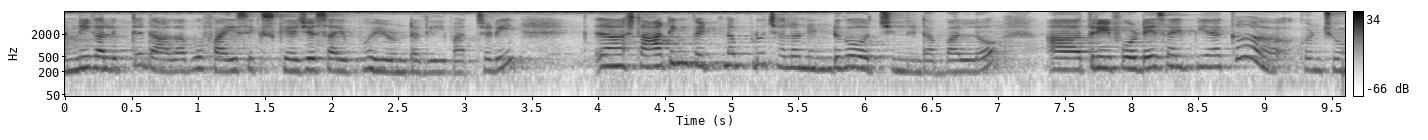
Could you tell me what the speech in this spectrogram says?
అన్నీ కలిపితే దాదాపు ఫైవ్ సిక్స్ కేజెస్ అయిపోయి ఉంటుంది ఈ పచ్చడి. స్టార్టింగ్ పెట్టినప్పుడు చాలా నిండుగా వచ్చింది డబ్బాల్లో. త్రీ ఫోర్ డేస్ అయిపోయాక కొంచెం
